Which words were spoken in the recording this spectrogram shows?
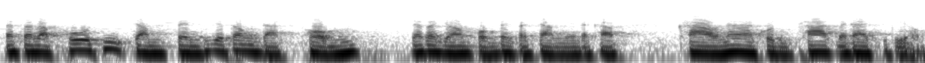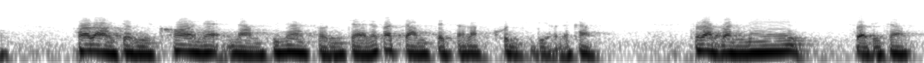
และสำหรับผู้ที่จำเป็นที่จะต้องดัดผม แล้วก็ย้อมผมเป็นประจำเนี่ยนะครับ คราวหน้าคุณพลาดไม่ได้ทีเดียว เพราะเราจะมีข้อแนะนำที่น่าสนใจและก็จำเป็นสำหรับคุณทีเดียวนะครับสำหรับวันนี้ สวัสดีครับ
